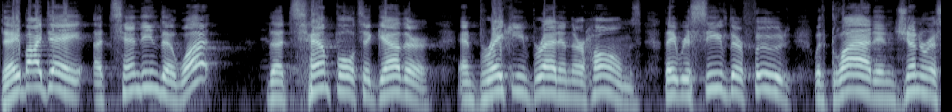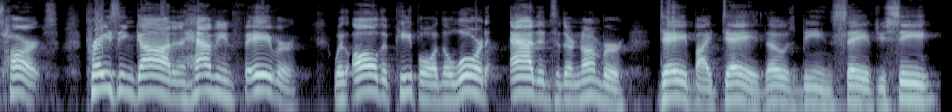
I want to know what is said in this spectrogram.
Day by day, attending the what? The temple together and breaking bread in their homes. They received their food with glad and generous hearts, praising God and having favor with all the people, and the Lord added to their number day by day those being saved. You see,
